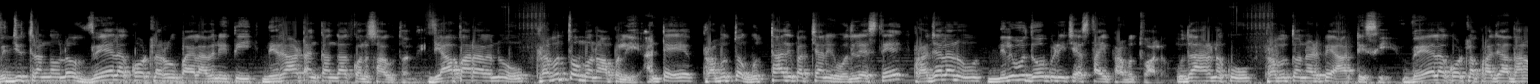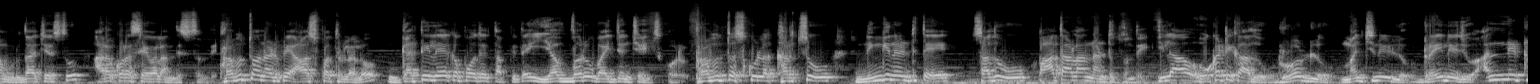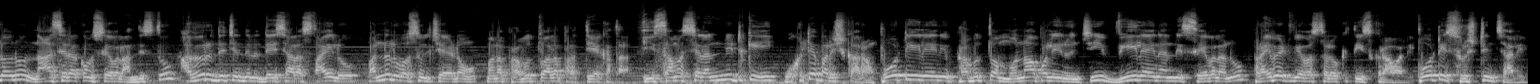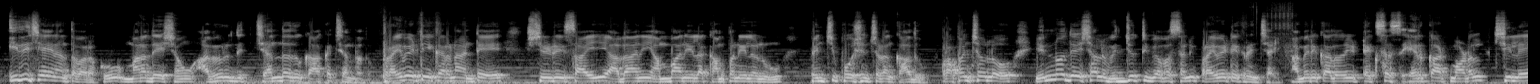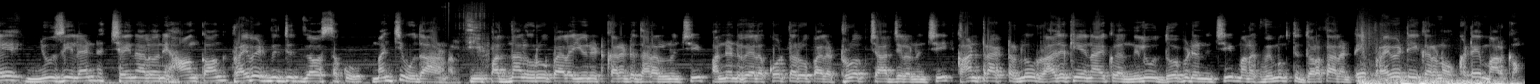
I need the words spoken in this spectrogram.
విద్యుత్ రంగంలో వేల కోట్ల రూపాయల అవినీతి నిరాటంకంగా కొనసాగుతోంది. వ్యాపారాలను ప్రభుత్వ మొనాపలి అంటే ప్రభుత్వ గుత్తాధిపత్యానికి వదిలేస్తే ప్రజలను నిలువు దోపిడీ చేస్తాయి ప్రభుత్వాలు. ఉదాహరణకు ప్రభుత్వం నడిపే ఆర్టీసీ వేల కోట్ల ప్రజాధనం వృధా చేస్తూ అరకొర సేవలు అందిస్తుంది. ప్రభుత్వం నడిపే ఆసుపత్రులలో గతి లేకపోతే తప్పితే ఎవ్వరూ వైద్యం చేయించుకోరు. ప్రభుత్వ స్కూళ్ళ ఖర్చు నింగినంటితే చదువు పాతాళాన్ని అంటుతుంది. ఇలా ఒకటి కాదు రోడ్లు మంచినీళ్ళు డ్రైనేజ్ అన్నిట్లోనూ నాసిరకం సేవలు అందిస్తూ అభివృద్ధి చెందిన దేశాల స్థాయిలో పన్నులు వసూలు చేయడం మన ప్రభుత్వాల ప్రత్యేకత. ఈ సమస్యలన్నిటికీ ఒకటే పరిష్కారం. పోటీ లేని ప్రభుత్వ మొనాపలి నుంచి వీలైనన్ని సేవలను ప్రైవేట్ వ్యవస్థలోకి తీసుకురావాలి. పోటీ సృష్టించాలి. ఇది చేయనంత వరకు మన దేశం అభివృద్ధి చెందదు కాక చెందదు. ప్రైవేటీకరణ అంటే షిరిడి సాయి అదానీ అంబానీల కంపెనీలను పెంచి పోషించడం కాదు. ప్రపంచంలో ఎన్నో దేశాలు విద్యుత్ వ్యవస్థని ప్రైవేటీకరించాయి. అమెరికాలోని Texas ERCOT model Chile New Zealand చైనాలోని హాంకాంగ్ ప్రైవేట్ విద్యుత్ వ్యవస్థకు మంచి ఉదాహరణలు. ఈ పద్నాలుగు రూపాయల యూనిట్ కరెంటు ధరల నుంచి పన్నెండు వేల కోట్ల రూపాయల ట్రూఅప్ ఛార్జీల నుంచి కాంట్రాక్టర్లు రాజకీయ నాయకుల నిలువు దోపిడీ నుంచి మనకు విముక్తి దొరకాలంటే ప్రైవేటీకరణ ఒక్కటే మార్గం.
